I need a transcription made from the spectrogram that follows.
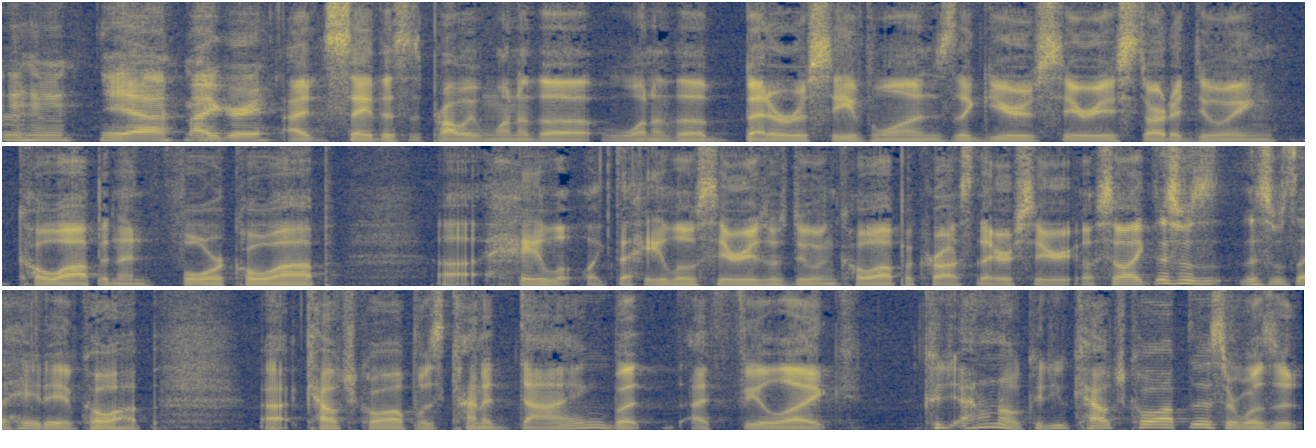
Mm-hmm. Yeah, I agree. I'd say this is probably one of the one of the better received ones. The Gears series started doing co-op and then for co-op. Uh, Halo, like the Halo series, was doing co-op across their series. So like this was this was the heyday of co-op. Uh, couch co-op was kind of dying, but I feel like could I don't know. Could you couch co-op this, or was it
